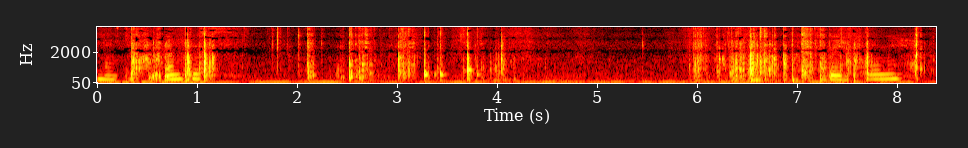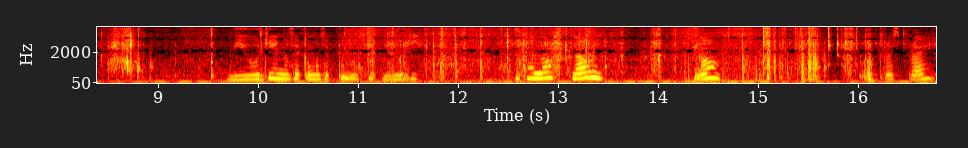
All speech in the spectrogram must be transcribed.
Más desodorantes. Perfume Beauty, no sé cómo se pronuncia Beauty. no, no, no. Otro spray.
